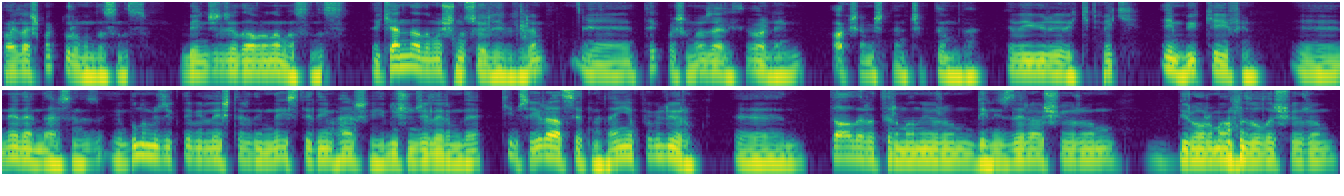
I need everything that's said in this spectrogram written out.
paylaşmak durumundasınız. Bencilce davranamazsınız. E kendi adıma şunu söyleyebilirim. E, tek başıma özellikle örneğin akşam işten çıktığımda eve yürüyerek gitmek en büyük keyfim. E, neden dersiniz? E, bunu müzikle birleştirdiğimde istediğim her şeyi düşüncelerimde kimseyi rahatsız etmeden yapabiliyorum. E, dağlara tırmanıyorum, denizleri aşıyorum, bir ormanda dolaşıyorum,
